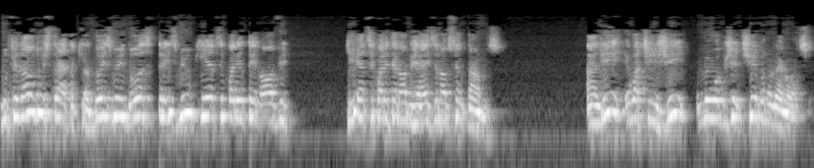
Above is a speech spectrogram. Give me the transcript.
no final do extrato aqui, ó, 2012, 3.549 549 reais e 9 centavos. Ali eu atingi o meu objetivo no negócio.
